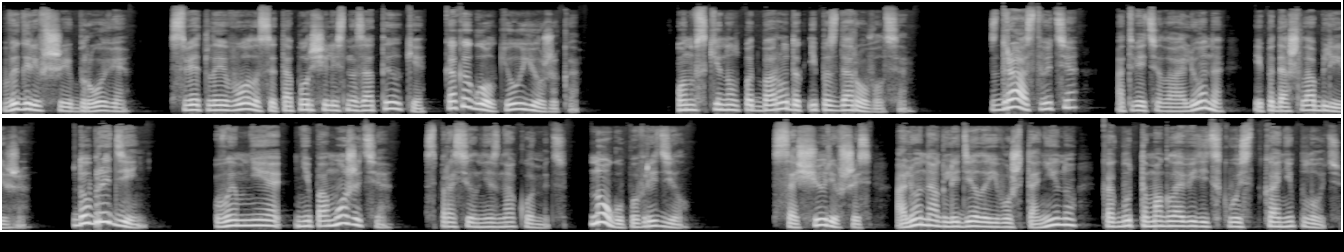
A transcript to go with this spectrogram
выгоревшие брови, светлые волосы топорщились на затылке, как иголки у ежика. Он вскинул подбородок и поздоровался. «Здравствуйте», — ответила Алена и подошла ближе. «Добрый день. Вы мне не поможете?» — спросил незнакомец. «Ногу повредил». Сощурившись, Алена оглядела его штанину, как будто могла видеть сквозь ткани плоть.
